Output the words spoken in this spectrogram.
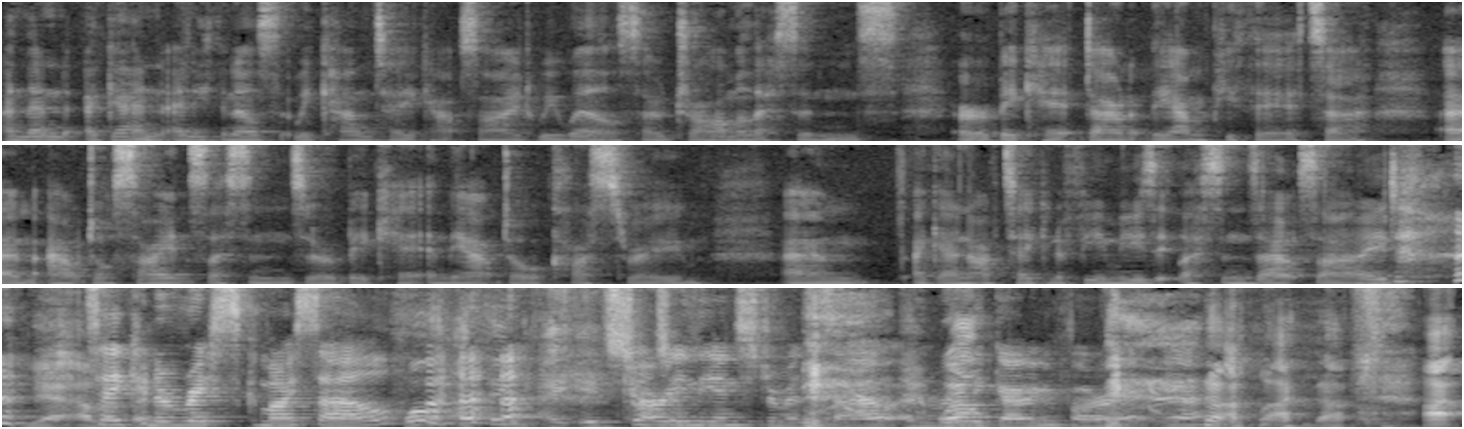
and then again, anything else that we can take outside, we will. So drama lessons are a big hit down at the amphitheatre. Um, outdoor science lessons are a big hit in the outdoor classroom. Um, again, I've taken a few music lessons outside. Yeah, taken a risk myself. Well, I think it's carrying of... the instruments out and well, really going for it. Yeah, I like that. I,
